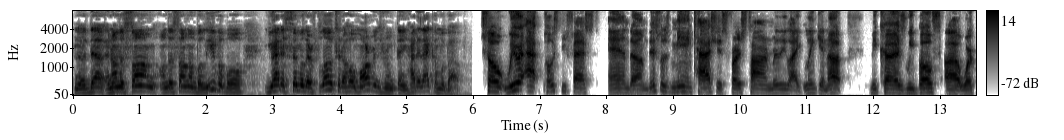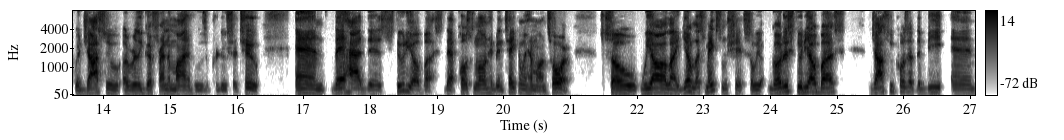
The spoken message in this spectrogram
No doubt. And on the song, on the song "Unbelievable," you had a similar flow to the whole Marvin's Room thing. How did that come about? So we were at Posty Fest, and um, this was me and Kaash's first time really like linking up because we both uh, work with Jasu, a really good friend of mine who's a producer too. And they had this studio bus that Post Malone had been taking with him on tour. So we all like, yo, let's make some shit. So we go to the studio bus. Jasu pulls up the beat, and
